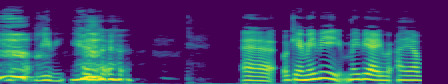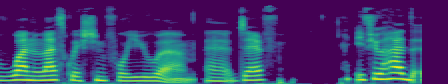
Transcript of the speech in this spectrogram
really. uh, okay, maybe maybe I, I have one last question for you, um, uh, Jeff. If you had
